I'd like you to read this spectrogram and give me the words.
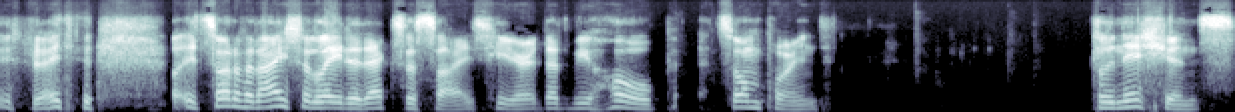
right? It's sort of an isolated exercise here that we hope at some point clinicians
